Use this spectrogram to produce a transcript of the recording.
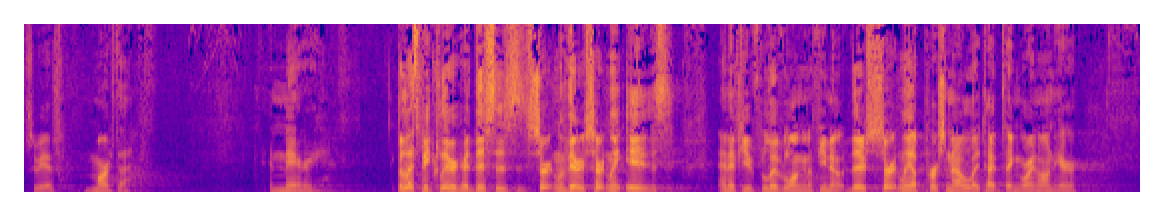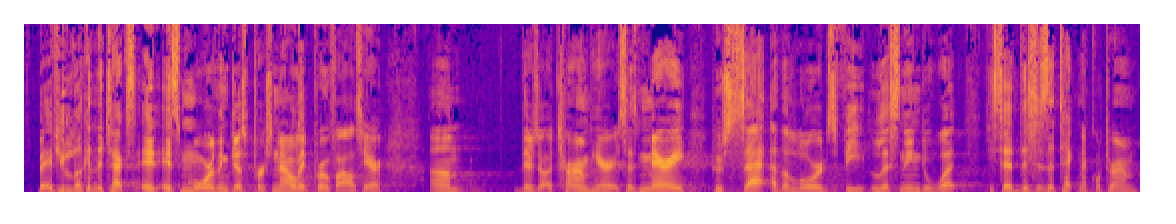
So we have Martha and Mary. But let's be clear here. This is certainly, there certainly is, and if you've lived long enough, you know, there's certainly a personality type thing going on here. But if you look in the text, it, it's more than just personality profiles here. Um, there's a term here. It says Mary who sat at the Lord's feet listening to what he said. This is a technical term.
